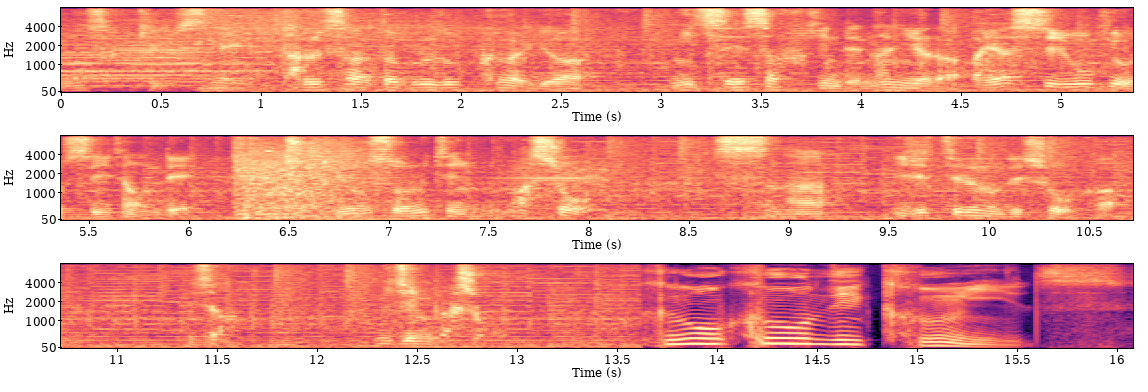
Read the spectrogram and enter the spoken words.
今さっきですねタルサータブルドッグアリが密餌付近で何やら怪しい動きをしていたのでちょっと様子を見てみましょう。砂入れてるのでしょうか。じゃあ見てみましょう。ここでクイズ。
